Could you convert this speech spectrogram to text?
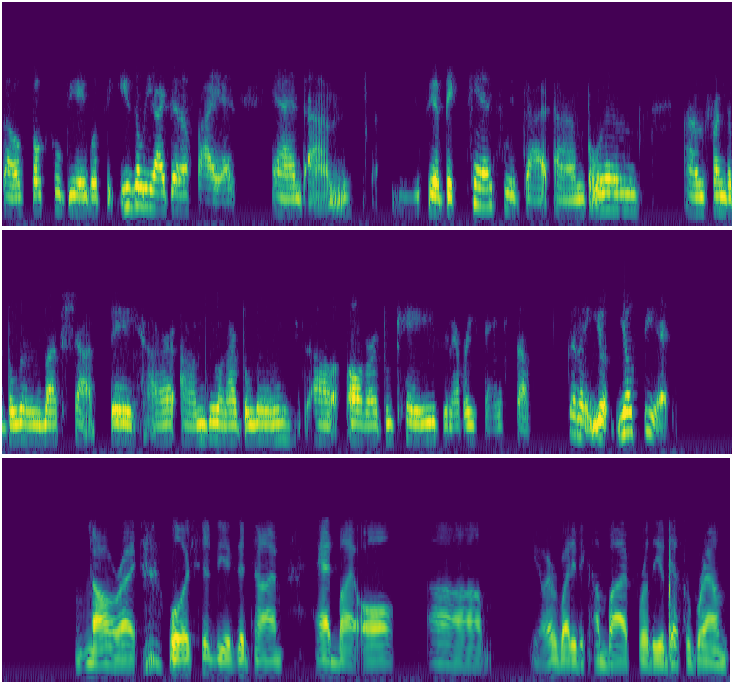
So folks will be able to easily identify it. And um, you see a big tent. We've got um, balloons um, from the Balloon Love Shop. They are um, doing our balloons, uh, all of our bouquets and everything. So gonna you'll, you'll see it. All right. Well, it should be a good time had by all. Um, you know, everybody to come by for the Odessa Browns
